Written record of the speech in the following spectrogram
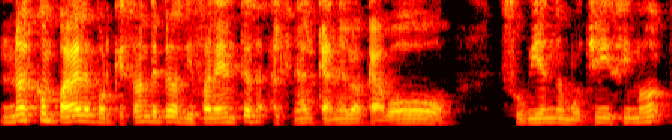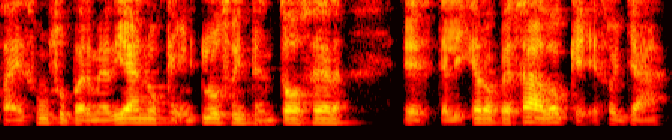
no es comparable porque son de pelos diferentes, al final Canelo acabó subiendo muchísimo, o sea, es un supermediano que incluso intentó ser este, ligero pesado, que eso ya,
